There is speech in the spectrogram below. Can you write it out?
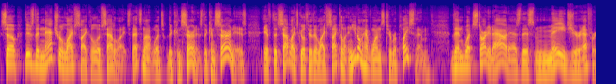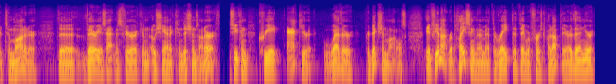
So there's the natural life cycle of satellites. That's not what the concern is. The concern is if the satellites go through their life cycle and you don't have ones to replace them, then what started out as this major effort to monitor the various atmospheric and oceanic conditions on Earth, so you can create accurate weather prediction models, if you're not replacing them at the rate that they were first put up there, then your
